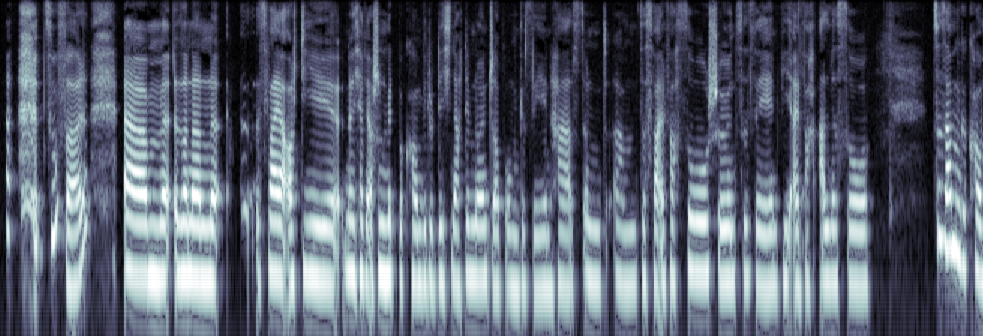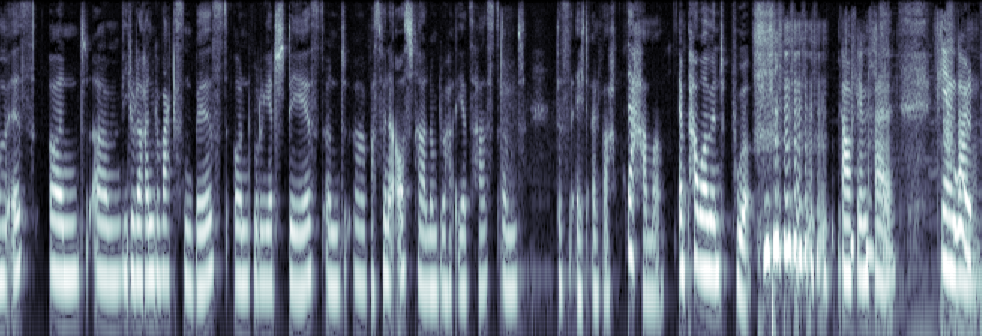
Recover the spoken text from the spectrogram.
Zufall, ähm, sondern es war ja auch die, ne, ich habe ja auch schon mitbekommen, wie du dich nach dem neuen Job umgesehen hast und ähm, das war einfach so schön zu sehen, wie einfach alles so zusammengekommen ist und ähm, wie du daran gewachsen bist und wo du jetzt stehst und äh, was für eine Ausstrahlung du jetzt hast. Und das ist echt einfach der Hammer. Empowerment pur. Auf jeden Fall. Vielen cool. Dank.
